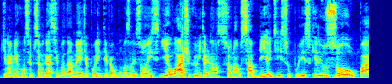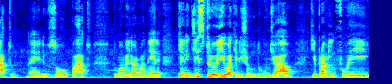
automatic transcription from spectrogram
que na minha concepção ele é acima da média, porém teve algumas lesões, e eu acho que o Internacional sabia disso, por isso que ele usou o Pato, né? Ele usou o Pato de uma melhor maneira, que ele destruiu aquele jogo do Mundial, que para mim foi,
